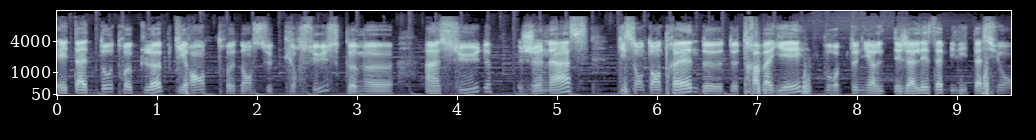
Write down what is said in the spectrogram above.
Et tu as d'autres clubs qui rentrent dans ce cursus, comme euh, un Sud, Jeunesse, qui sont en train de, travailler pour obtenir déjà les habilitations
